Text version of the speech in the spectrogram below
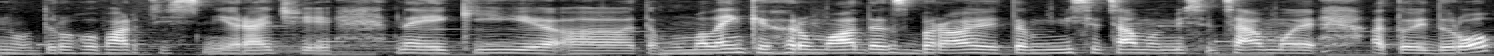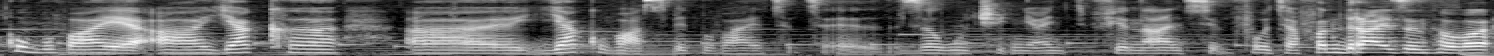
ну дороговартісні речі, на які е, там у маленьких громадах збирають там місяцями, місяцями, а то й до року буває. А як, е, е, як у вас відбувається це залучення фінансів? Оця фандрайзингова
